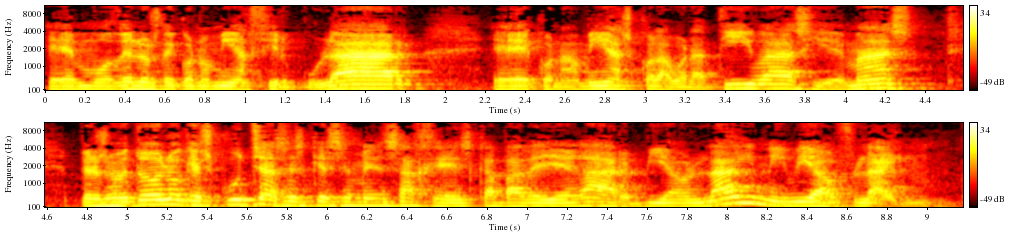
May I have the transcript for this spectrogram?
eh, modelos de economía circular, eh, economías colaborativas y demás, pero sobre todo lo que escuchas es que ese mensaje es capaz de llegar vía online y vía offline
